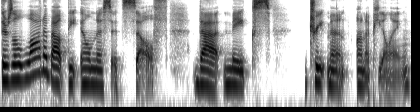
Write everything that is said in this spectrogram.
there's a lot about the illness itself that makes treatment unappealing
